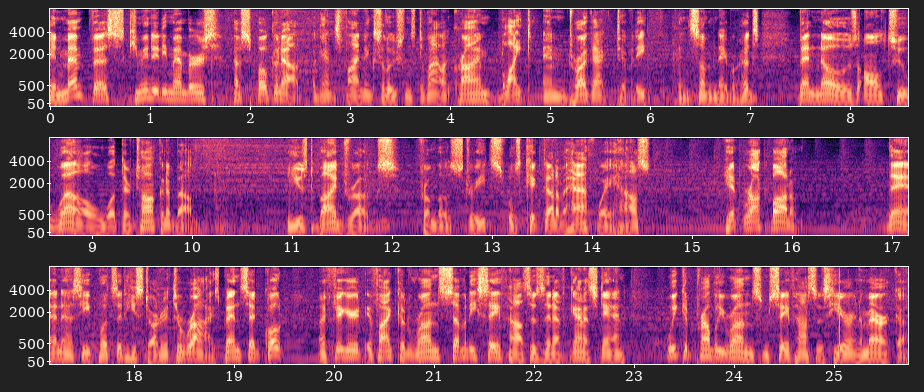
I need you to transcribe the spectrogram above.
in Memphis, community members have spoken out against finding solutions to violent crime, blight, and drug activity in some neighborhoods. Ben knows all too well what they're talking about. He used to buy drugs from those streets, was kicked out of a halfway house, hit rock bottom. Then, as he puts it, he started to rise. Ben said, quote, I figured if I could run 70 safe houses in Afghanistan, we could probably run some safe houses here in America.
